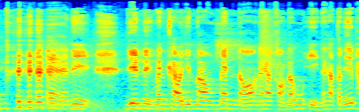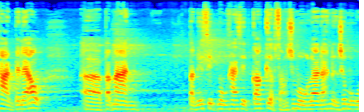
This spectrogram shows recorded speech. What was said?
นนี่ยืนหนึ่งแม่นเข่ายืนเมาแม่นน้องนะครับ ของน้องอูอิงนะครับ ตอนนี้ผ่านไปแล้วเอ่อประมาณ ตอนนี้ 10โมง50ก็เกือบ 2 ชั่วโมงแล้วนะ1ชั่วโมงก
